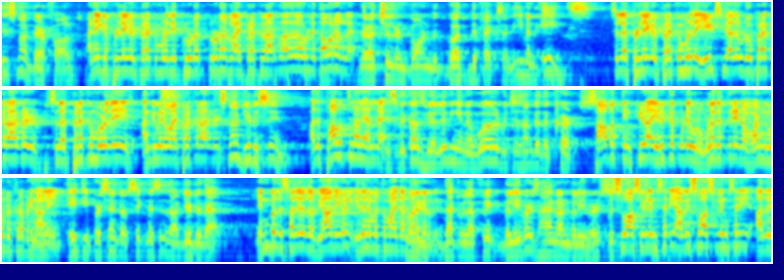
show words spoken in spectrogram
this is not their fault. அநேக பிள்ளைகள் பிறக்கும் பொழுதே குருட குருடர்களாய் பிறக்கிறார்கள் அது அவருடைய தவறு அல்ல There are children born with birth defects and even AIDS. சில பிள்ளைகள் பிறக்கும் பொழுதே எய்ட்ஸ் வியாதியோடு பிறக்கிறார்கள் சில பிறக்கும் பொழுதே அங்குவீனமாக பிறக்கிறார்கள் It's not due to sin. அது பாவத்தினாலே அல்ல It's because we are living in a world which is under the curse. சாபத்தின் கீழா இருக்கக்கூடிய ஒரு உலகத்திலே நாம் வாழ்ந்து கொண்டிருக்கிறபடினாலே 80% of sicknesses are due to that. எண்பது சதவீத வியாதிகள் இது நிமித்தமாய் தான் வருகிறது That will afflict believers and unbelievers. விசுவாசிகளையும் சரி அவிசுவாசிகளையும் சரி அது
